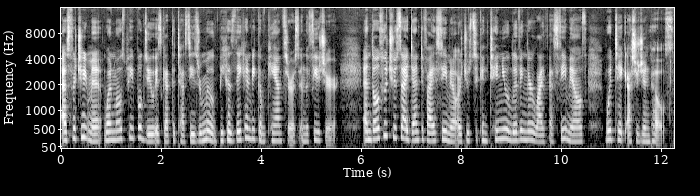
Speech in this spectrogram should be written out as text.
As for treatment, what most people do is get the testes removed because they can become cancerous in the future. And those who choose to identify as female or choose to continue living their life as females would take estrogen pills.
